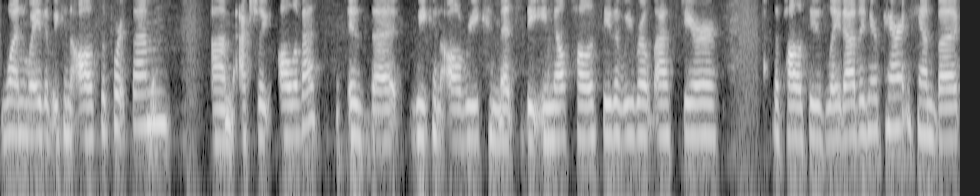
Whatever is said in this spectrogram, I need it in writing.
one way that we can all support them um, actually all of us is that we can all recommit to the email policy that we wrote last year the policy is laid out in your parent handbook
